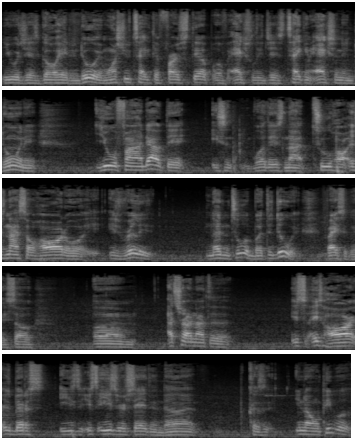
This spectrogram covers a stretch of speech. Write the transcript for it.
You would just go ahead and do it. And once you take the first step of actually just taking action and doing it, you will find out that it's whether it's not too hard, it's not so hard, or it's really nothing to it but to do it, basically. So, um, I try not to. It's it's hard. It's better easy. It's easier said than done, because you know when people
